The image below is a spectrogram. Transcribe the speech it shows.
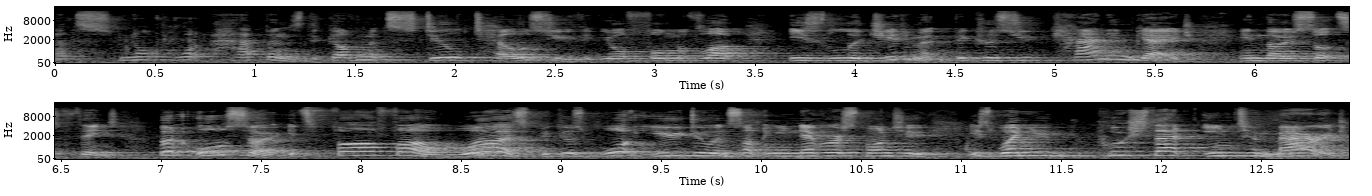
That's not what happens. The government still tells you that your form of love is legitimate because you can engage in those sorts of things. But also, it's far, far worse because what you do and something you never respond to is when you push that into marriage.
